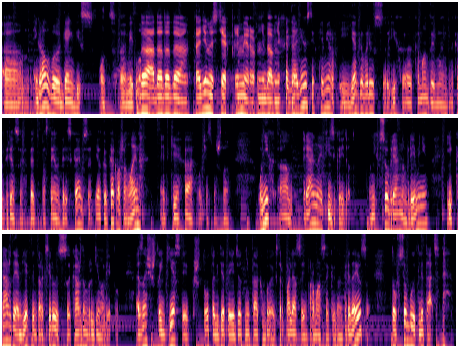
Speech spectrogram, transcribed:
Э, играл в Gang Beasts от э, Meatloaf? Да, да, да, да. Это один из тех примеров недавних Это игр. один из тех примеров, и я говорю с их командой, мы на конференциях опять постоянно пересекаемся. Я такой, как ваш онлайн? Они такие, а, очень смешно. У них э, реальная физика идет. У них все в реальном времени, и каждый объект интерактирует с каждым другим объектом. Это значит, что если что-то где-то идет не так в экстраполяции информации, когда она передается, то все будет летать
